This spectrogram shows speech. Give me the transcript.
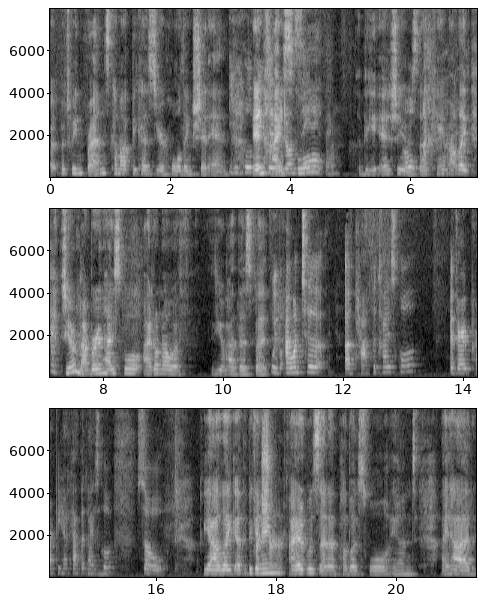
uh, between friends come up because you're holding shit in. You hold In things in high and you don't school, say anything. The issues Oh. that came out, like, do you remember in high school? I don't know if you had this, but We I went to a Catholic high school, a very preppy Catholic Mm-hmm. high school. So Yeah, like at the beginning, sure. I was at a public school and I had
